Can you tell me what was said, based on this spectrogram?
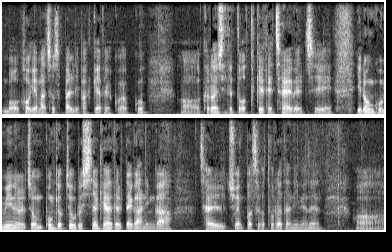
뭐 거기에 맞춰서 빨리 바뀌어야 될 것 같고 어 그런 시대 또 어떻게 대처해야 될지 이런 고민을 좀 본격적으로 시작해야 될 때가 아닌가 자율주행 버스가 돌아다니면은 어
